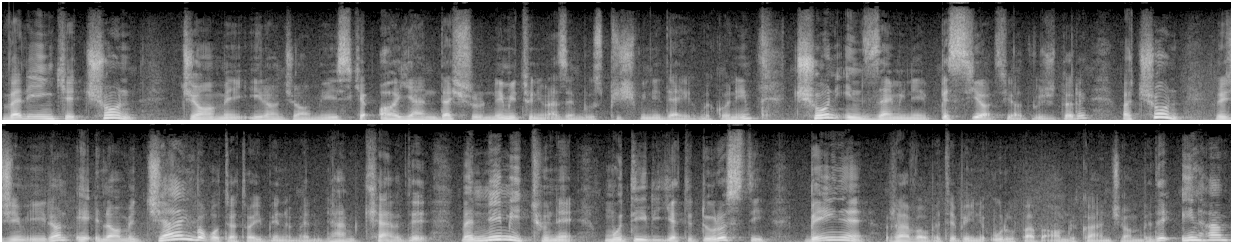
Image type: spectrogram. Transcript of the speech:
ولی اینکه چون جامعه ایران جامعه است که آیندهش رو نمی‌تونیم از امروز پیش بینی دقیق بکنیم. چون این زمینه بسیار زیاد وجود داره و چون رژیم ایران اعلام جنگ با قدرت‌های بین‌المللی هم کرده و نمی‌تونه مدیریت درستی بین روابط بین اروپا و آمریکا انجام بده این هم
